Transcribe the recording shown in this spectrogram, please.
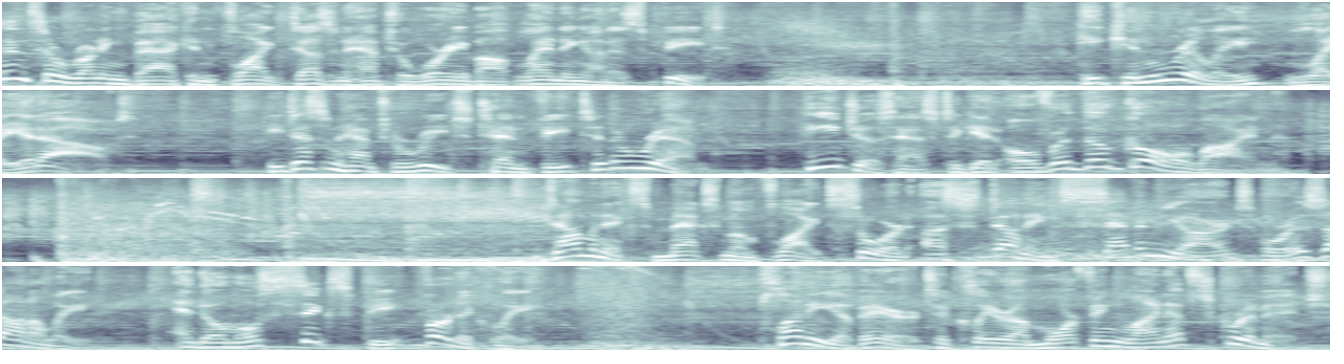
Since a running back in flight doesn't have to worry about landing on his feet, he can really lay it out. He doesn't have to reach 10 feet to the rim. He just has to get over the goal line. Dominic's maximum flight soared a stunning seven yards horizontally and almost six feet vertically. Plenty of air to clear a morphing line of scrimmage.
